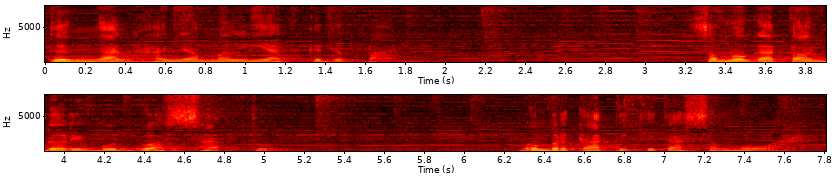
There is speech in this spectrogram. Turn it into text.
dengan hanya melihat ke depan. Semoga tahun 2021 memberkati kita semua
